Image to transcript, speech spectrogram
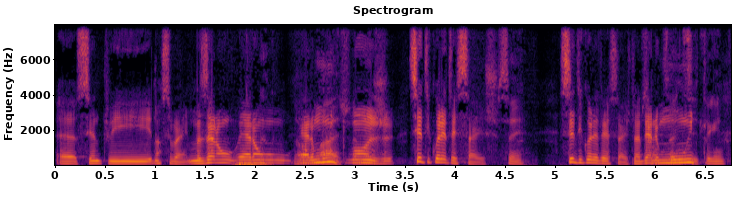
ah, cento e. não sei bem, mas eram, eram, Não, era mais, muito não longe. 146. Sim. 146. Portanto, era muito. 230.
